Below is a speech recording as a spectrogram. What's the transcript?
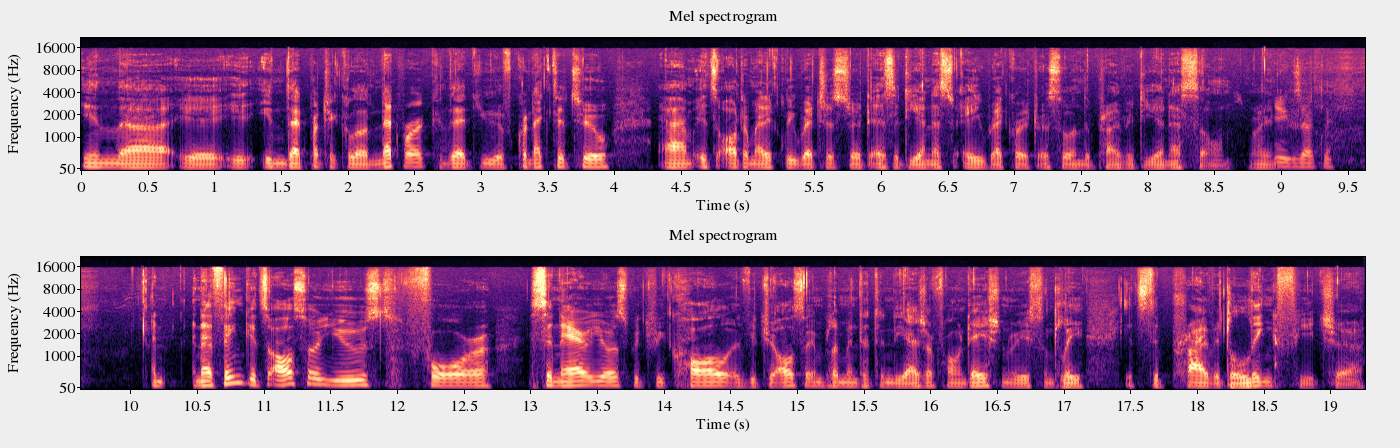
in the, in that particular network that you have connected to, um, it's automatically registered as a DNS A record or so in the private DNS zone, right? Exactly. And and I think it's also used for scenarios which we call, which we also implemented in the Azure Foundation recently. It's the private link feature,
